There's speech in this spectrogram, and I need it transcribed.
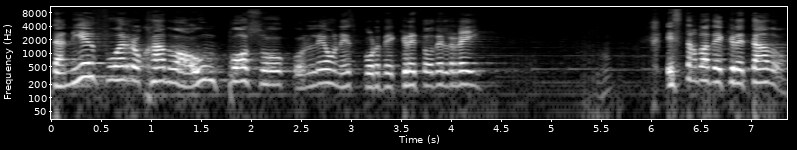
Daniel fue arrojado a un pozo con leones por decreto del rey. Estaba decretado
